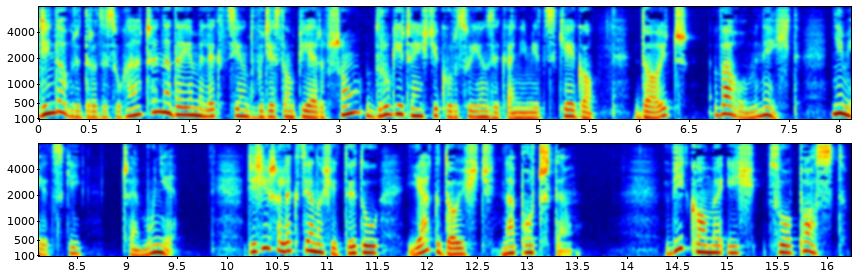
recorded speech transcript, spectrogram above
Dzień dobry, drodzy słuchacze. Nadajemy lekcję 21 drugiej części kursu języka niemieckiego. Deutsch, warum nicht? Niemiecki, czemu nie? Dzisiejsza lekcja nosi tytuł Jak dojść na pocztę? Wie komme ich zur Post?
